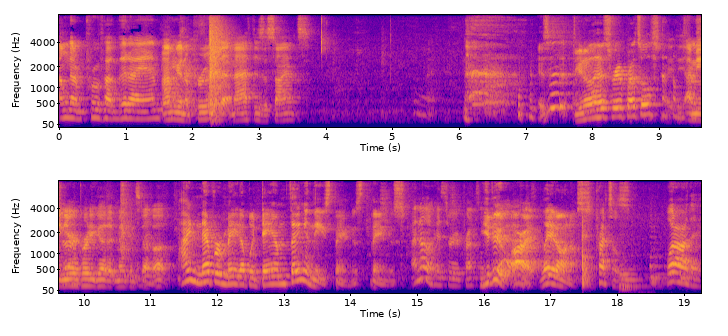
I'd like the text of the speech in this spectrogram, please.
I'm gonna prove how good I am. I'm gonna prove that math is a science. Is it? Do you know the history of pretzels? I mean, you're pretty good at making stuff up. I never made up a damn thing in these things. Things. I know the history of pretzels. You do. All right, lay it on us. Pretzels. What are they?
